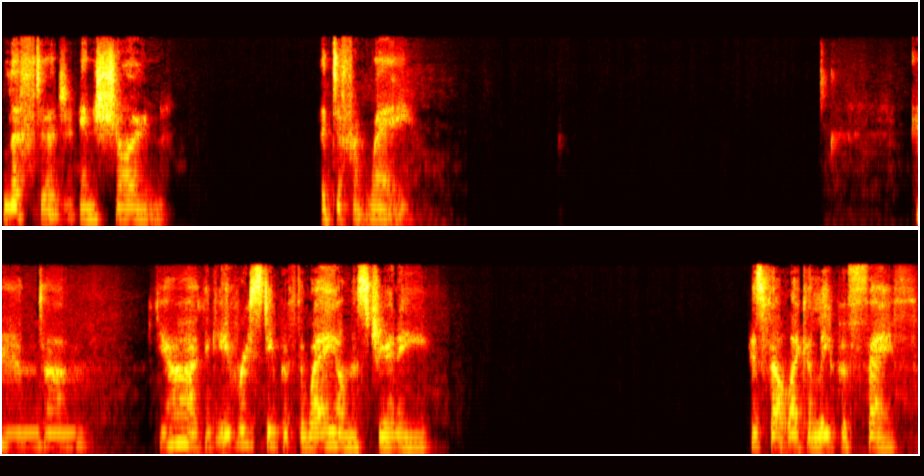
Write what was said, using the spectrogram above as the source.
lifted and shown a different way. And um, yeah, I think every step of the way on this journey has felt like a leap of faith.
